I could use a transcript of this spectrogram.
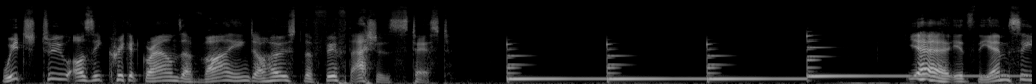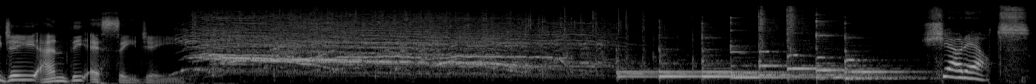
Which two Aussie cricket grounds are vying to host the fifth Ashes test? Yeah, it's the MCG and the SCG. Shout outs.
